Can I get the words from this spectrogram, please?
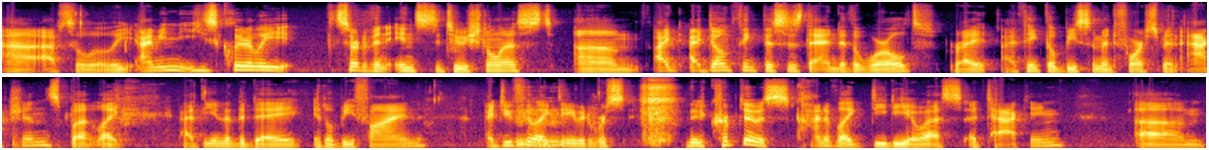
uh, absolutely. I mean, he's clearly sort of an institutionalist. Um, I, I don't think this is the end of the world, right? I think there'll be some enforcement actions, but like at the end of the day, it'll be fine. I do feel like David, we're the crypto is kind of like DDoS attacking um,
